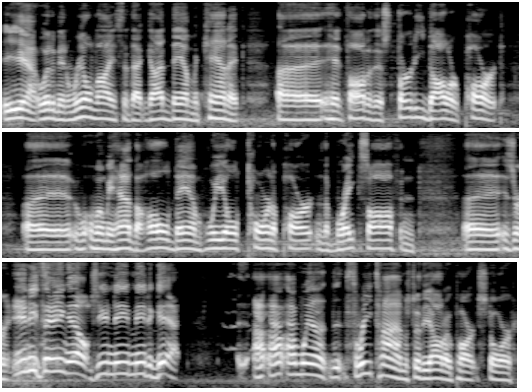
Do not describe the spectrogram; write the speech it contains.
Yeah, it would have been real nice if that goddamn mechanic uh, had thought of this $30 part uh, when we had the whole damn wheel torn apart and the brakes off. And uh, is there anything else you need me to get? I, I, went three times to the auto parts store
